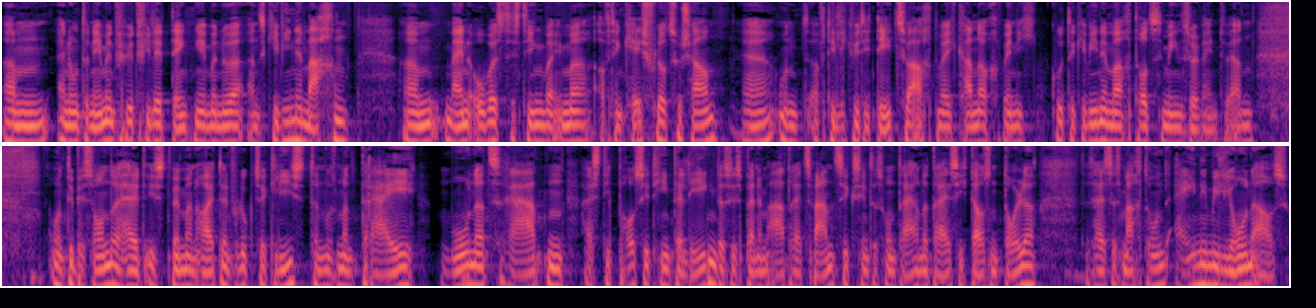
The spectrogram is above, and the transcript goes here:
ähm, ein Unternehmen führt, viele denken immer nur ans Gewinne machen. Ähm, mein oberstes Ding war immer auf den Cashflow zu schauen ja, und auf die Liquidität zu achten, weil ich kann auch, wenn ich gute Gewinne mache, trotzdem insolvent werden. Und die Besonderheit ist, wenn man heute ein Flugzeug liest, dann muss man drei Monatsraten als Deposit hinterlegen. Das ist bei einem A320 sind das rund 330.000 Dollar. Das heißt, es macht rund eine Million aus.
